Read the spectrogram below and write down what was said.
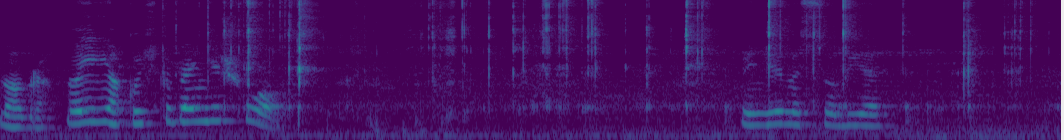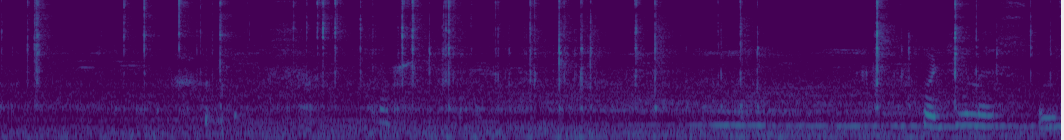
Dobra, no i jakoś to będzie szło. Będziemy sobie tym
